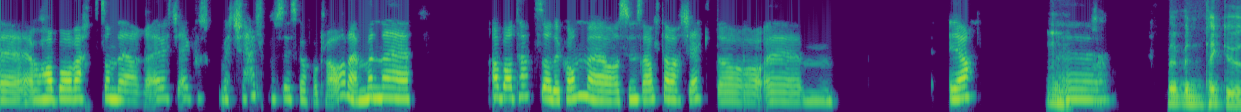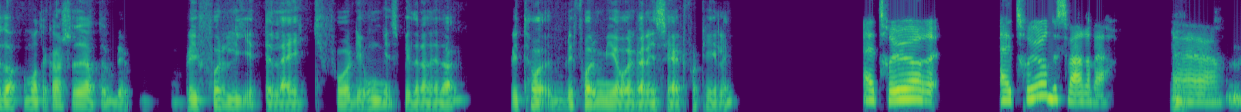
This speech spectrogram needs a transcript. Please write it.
eh, og har bare vært sånn der Jeg vet ikke, jeg vet ikke helt hvordan jeg skal forklare det, men jeg har bare tatt så det kommer, og syns alt har vært kjekt. Og ja. Mm. Uh, men, men, tenker du da på en måte kanskje det at det blir, blir for lite leik for de unge spillerne i dag? Blir, blir for mye organisert for tidlig? Jeg tror, jeg tror dessverre det. Mm.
